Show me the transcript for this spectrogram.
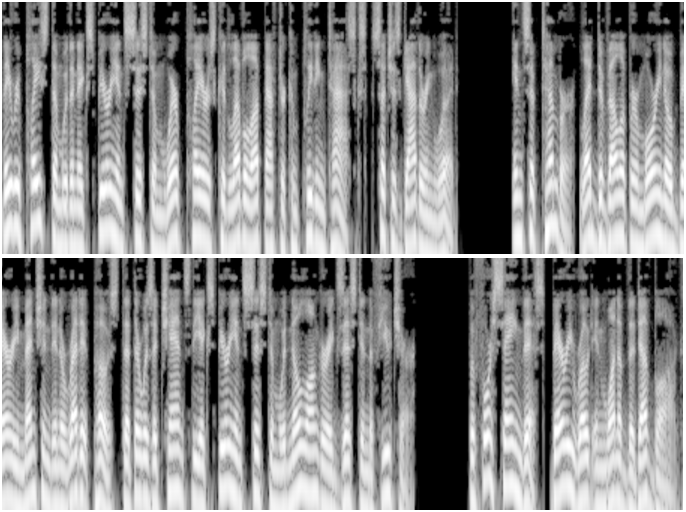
They replaced them with an experience system where players could level up after completing tasks, such as gathering wood. In September, lead developer Maurino Berry mentioned in a Reddit post that there was a chance the experience system would no longer exist in the future. Before saying this, Barry wrote in one of the devblogs,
